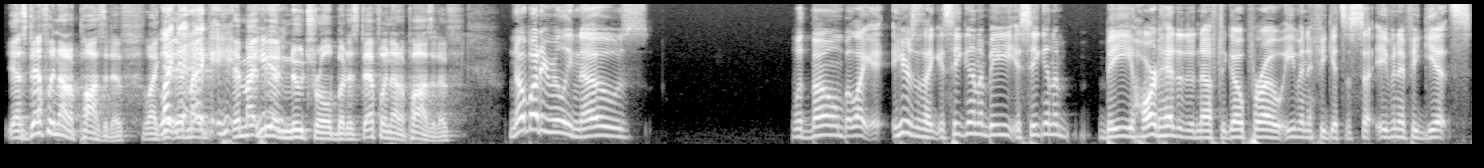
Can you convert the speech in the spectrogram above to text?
Yeah, it's definitely not a positive. Like, Like, it, it might, like, it might be a neutral, but it's definitely not a positive. nobody really knows with Bone, but like here's the thing: is he gonna be is he gonna be hard headed enough to go pro even if he gets a even if he gets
